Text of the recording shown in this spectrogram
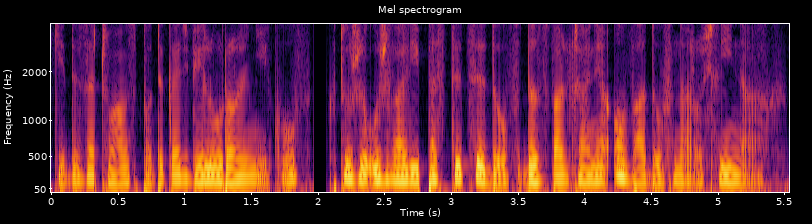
kiedy zaczęłam spotykać wielu rolników, którzy używali pestycydów do zwalczania owadów na roślinach.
